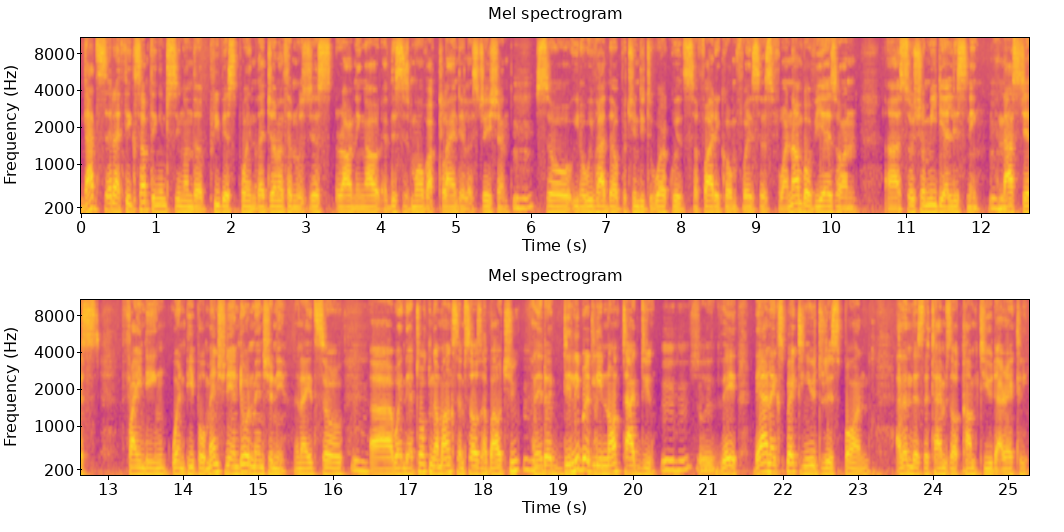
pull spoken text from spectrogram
That said, I think something interesting on the previous point that Jonathan was just rounding out, and this is more of a client illustration. Mm-hmm. So, you know, we've had the opportunity to work with Safaricom, for instance, for a number of years on uh, social media listening, and mm-hmm. that's just finding when people mention you and don't mention you, right? So mm-hmm. uh, when they're talking amongst themselves about you, and they have deliberately not tagged you, so they they aren't expecting you to respond, and then there's the times they'll come to you directly,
